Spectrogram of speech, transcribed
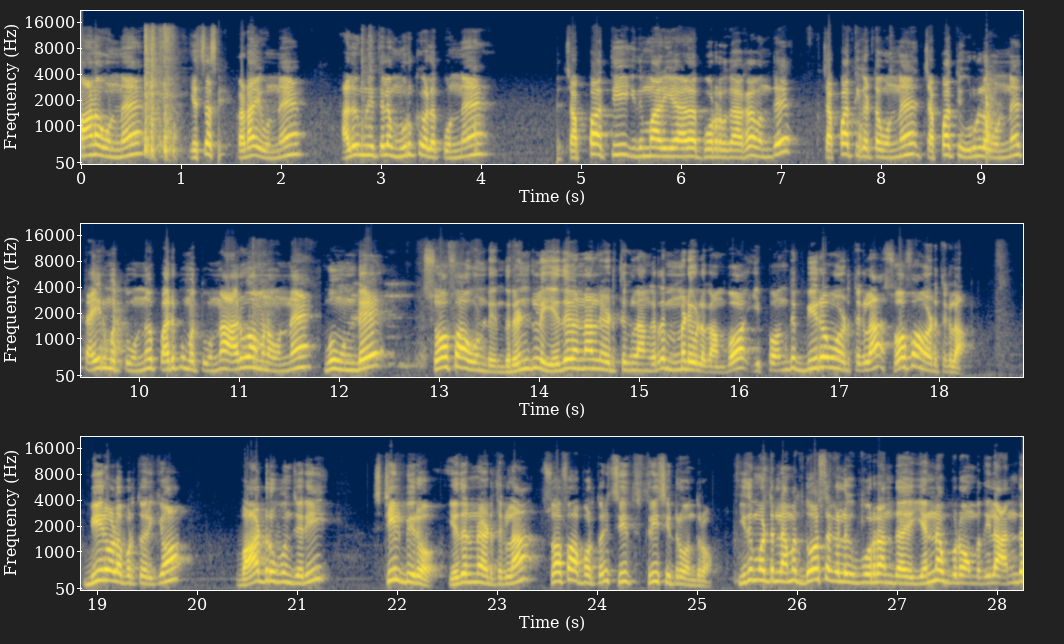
பானை ஒன்று எஸ்எஸ் கடாய் ஒன்று அலுமினியத்தில் முறுக்கு விளக்கு ஒன்று சப்பாத்தி இது மாதிரியான போடுறதுக்காக வந்து சப்பாத்தி கட்டை ஒன்று சப்பாத்தி உருளை ஒன்று தயிர் மத்து ஒன்று பருப்பு மத்து ஒன்று அருவாமனை ஒன்று உண்டு. சோஃபா உண்டு. இந்த ரெண்டில் எது வேணாலும் எடுத்துக்கலாங்கிறது முன்னாடி உள்ள காம்போ இப்போ வந்து பீரோவும் எடுத்துக்கலாம் சோஃபாவும் எடுத்துக்கலாம். பீரோவில் பொறுத்த வரைக்கும் வார்ட்ரூப்பும் சரி ஸ்டீல் பீரோ எதுன்னு எடுத்துக்கலாம். சோஃபா பொறுத்த வரைக்கும் த்ரீ சீட்டர் வந்துடும் இது மட்டும் இல்லாமல் தோசை கல்லுக்கு போடுற அந்த எண்ணெய் போடுவோம் பார்த்தீங்களா அந்த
